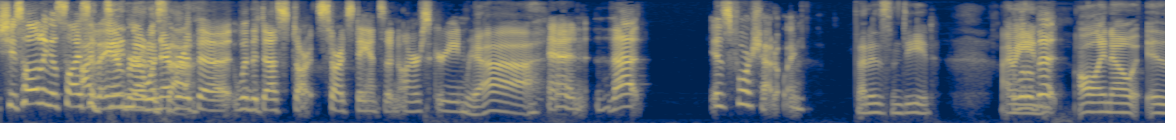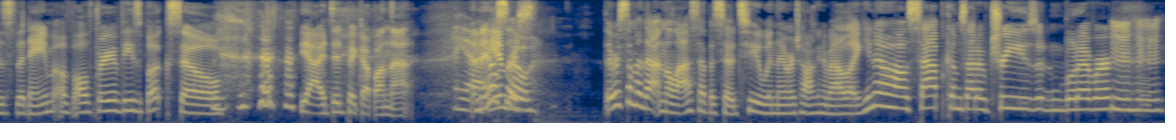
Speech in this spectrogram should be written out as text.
She's holding a slice I of amber whenever the when the dust start, starts dancing on her screen, Yeah. and that is foreshadowing That is indeed. I a mean, little bit. all I know is the name of all three of these books. So, yeah, I did pick up on that. Yeah, and amber's also there was some of that in the last episode too when they were talking about like you know how sap comes out of trees and whatever Mhm.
